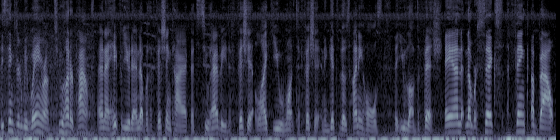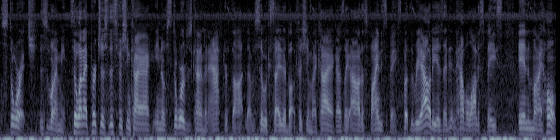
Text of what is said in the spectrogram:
these things are gonna be weighing around 200 pounds. And I hate for you to end up with a fishing kayak that's too heavy to fish it like you want to fish it and to get to those honey holes that you love to fish. And number six, think about storage. This is what I mean. So when I purchased this fishing kayak, you know, storage was kind of an afterthought. I was so excited about fishing my kayak. I was like, oh, I'll just find a space. But the reality is I didn't have a lot of space in my home.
